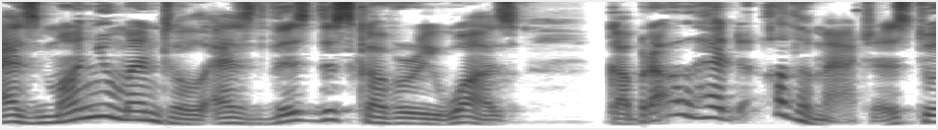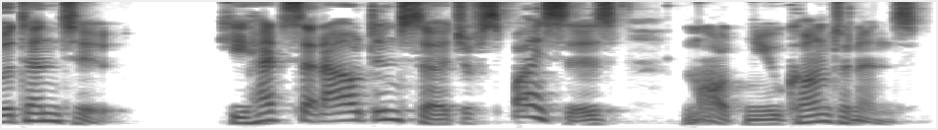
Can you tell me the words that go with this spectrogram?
As monumental as this discovery was, Cabral had other matters to attend to. He had set out in search of spices, not new continents.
